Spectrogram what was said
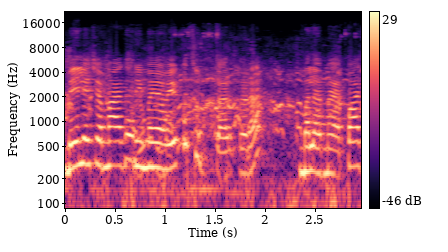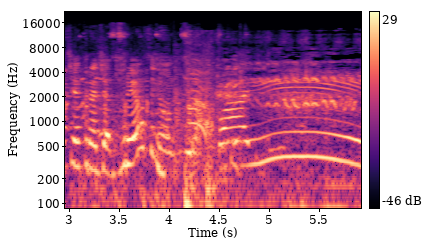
मेल्याच्या माघारी मया एकच उपकार करा. मला माया पाच एकराच्या धुऱ्यावर नेऊन पुरा. बाई.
